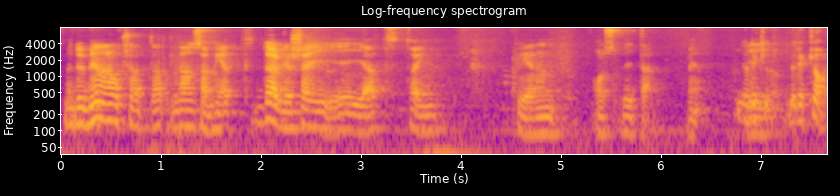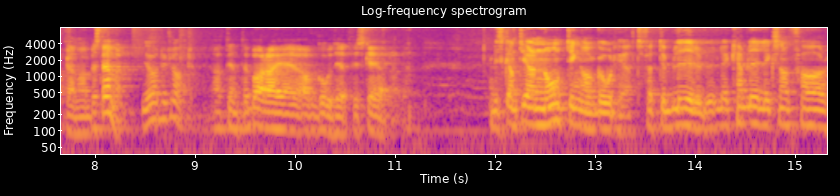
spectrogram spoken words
Men du menar också att, att lönsamhet döljer sig i att ta in fler än oss vita Ja, det är klart. Det är klart. där man bestämmer? Ja, det är klart. Att det inte bara är av godhet vi ska göra det? Vi ska inte göra någonting av godhet för att det, blir, det kan bli liksom för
